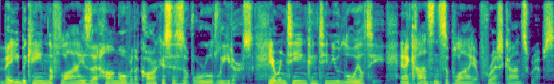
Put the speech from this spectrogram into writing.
They became the flies that hung over the carcasses of world leaders, guaranteeing continued loyalty and a constant supply of fresh conscripts.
